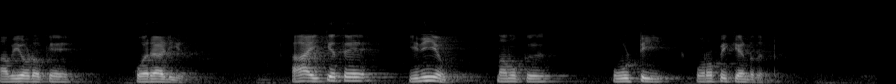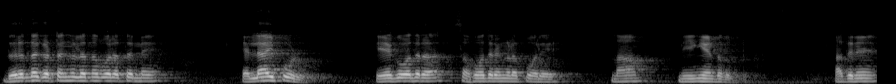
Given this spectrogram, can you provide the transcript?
അവയോടൊക്കെ പോരാടിയത്. ആ ഐക്യത്തെ ഇനിയും നമുക്ക് ഊട്ടി ഉറപ്പിക്കേണ്ടതുണ്ട്. ദുരന്തഘട്ടങ്ങൾ എന്ന പോലെ തന്നെ എല്ലായ്പ്പോഴും ഏകോദര സഹോദരങ്ങളെപ്പോലെ നാം നീങ്ങേണ്ടതുണ്ട്. അതിന്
